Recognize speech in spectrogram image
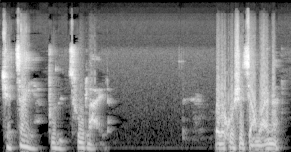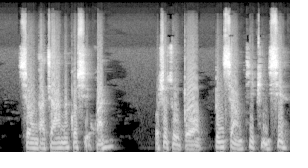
却再也不能出来了。我的故事讲完了，希望大家能够喜欢。我是主播奔向地平线。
